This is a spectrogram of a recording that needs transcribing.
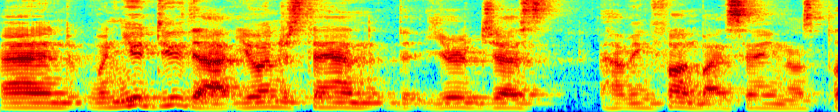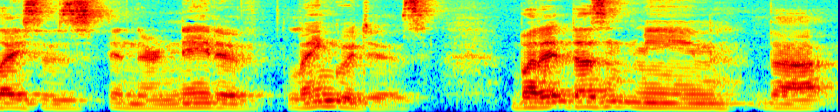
And when you do that, you understand that you're just having fun by saying those places in their native languages. But it doesn't mean that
